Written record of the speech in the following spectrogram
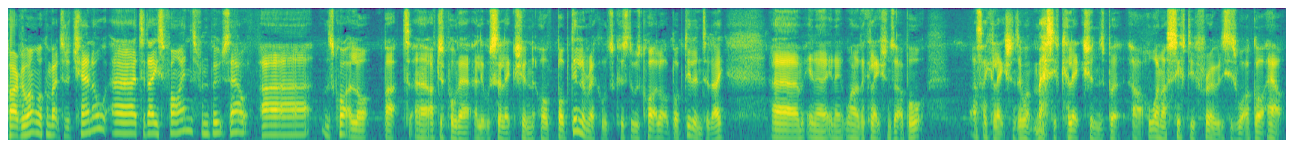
Hi everyone, welcome back to the channel. Uh, today's finds from the boot sale. Uh, there's quite a lot, but uh, I've just pulled out a little selection of Bob Dylan records because there was quite a lot of Bob Dylan today um, in, a, in a, one of the collections that I bought. I say collections, they weren't massive collections, but uh, when I sifted through, this is what I got out.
